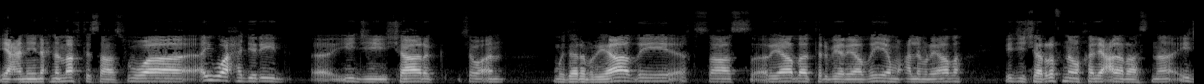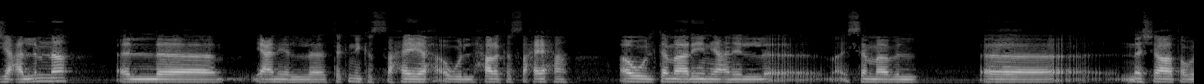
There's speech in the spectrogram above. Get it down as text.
يعني نحن ما اختصاص. وأي واحد يريد آه، يجي يشارك سواء مدرب رياضي اختصاص رياضة تربية رياضية معلم رياضة يجي يشرفنا ونخليه على راسنا يجي يعلمنا يعني التكنيك الصحيح أو الحركة الصحيحة أو التمارين يعني ما يسمى بالنشاط أو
